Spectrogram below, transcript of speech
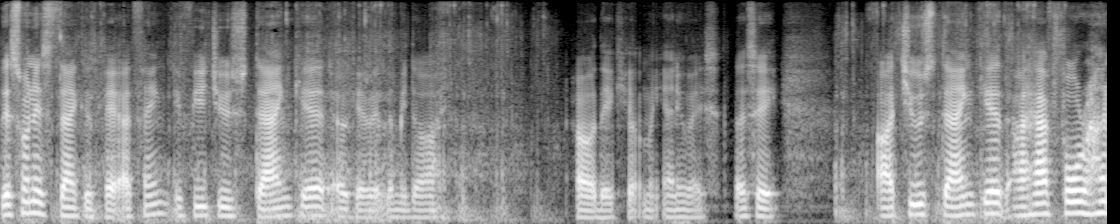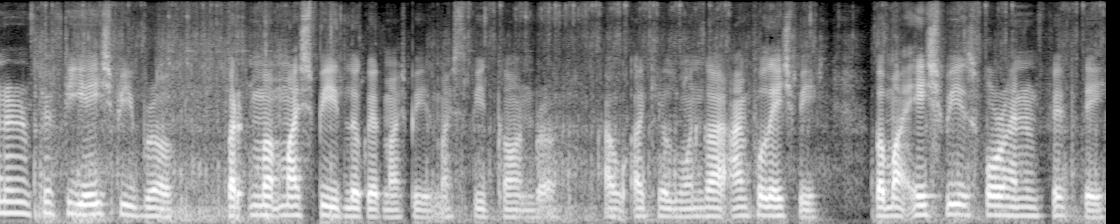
This one is tank. Okay, I think if you choose tank kit. Okay, wait, let me die. Oh, they killed me. Anyways, let's see. I choose tank kit. I have 450 HP, bro. But my, my speed. Look at my speed. My speed gone, bro. I, I killed one guy. I'm full HP. But my HP is 450.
